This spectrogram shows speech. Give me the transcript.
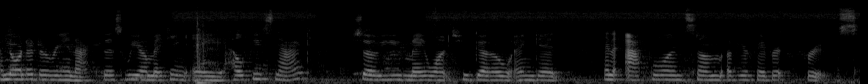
in order to reenact this, we are making a healthy snack. So, you may want to go and get an apple and some of your favorite fruits.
